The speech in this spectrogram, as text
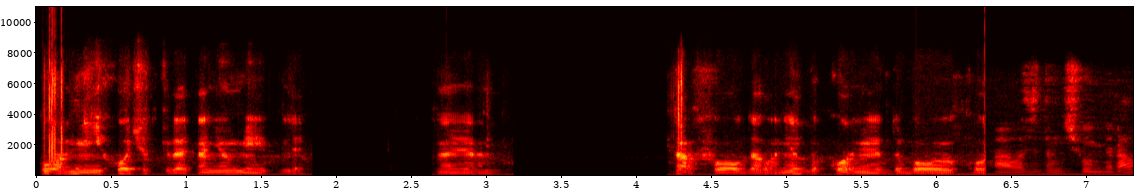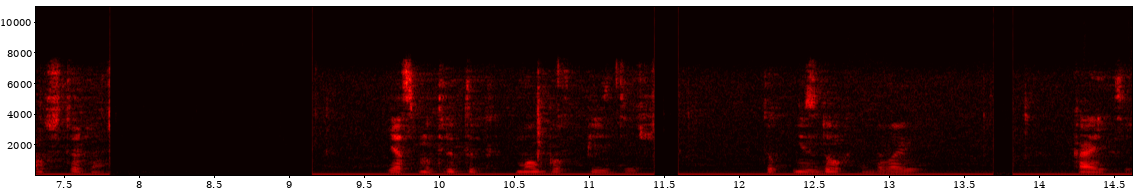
Корни не хочет кидать, она не умеет, блядь. Наверное. Старфол дала, нет бы корня дубового корня. А, Лачдан что, умирал что ли? Я смотрю, ты мобов пиздишь. Тут не сдохни, давай. Кайте.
